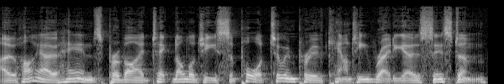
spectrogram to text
Ohio hams provide technology support to improve county radio system.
